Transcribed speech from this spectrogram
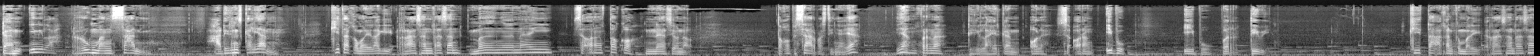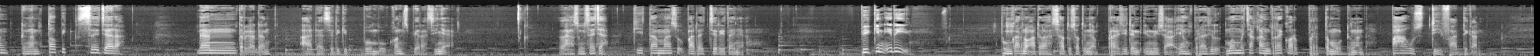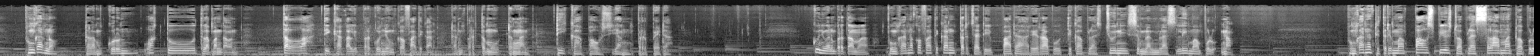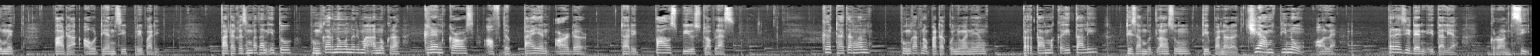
Dan inilah Rumang Sani. Hadirin sekalian Kita kembali lagi rasan-rasan mengenai seorang tokoh nasional. Tokoh besar pastinya ya Yang pernah dilahirkan oleh seorang ibu Ibu Pertiwi. Kita akan kembali rasan-rasan dengan topik sejarah Dan terkadang ada sedikit bumbu konspirasinya. Langsung saja kita masuk pada ceritanya. Bikin iri. Bung Karno adalah satu-satunya presiden Indonesia yang berhasil memecahkan rekor bertemu dengan paus di Vatikan. Bung Karno dalam kurun waktu 8 tahun telah tiga kali berkunjung ke Vatikan dan bertemu dengan tiga paus yang berbeda Kunjungan pertama Bung Karno ke Vatikan terjadi pada hari Rabu 13 Juni 1956. Bung Karno diterima Paus Pius XII selama 20 menit pada audiensi pribadi. Pada kesempatan itu, Bung Karno menerima anugerah Grand Cross of the Payne Order dari Paus Pius XII. Kedatangan Bung Karno pada kunjungannya yang pertama ke Italia disambut langsung di Bandara Ciampino oleh Presiden Italia Gronzi.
